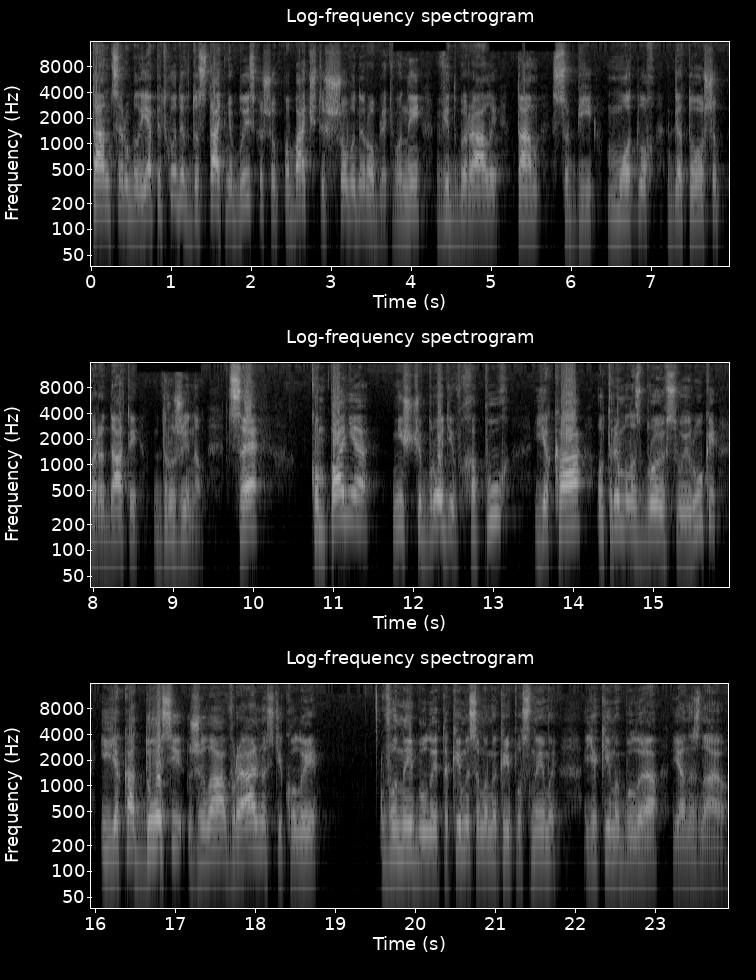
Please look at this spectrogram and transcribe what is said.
там це робили. Я підходив достатньо близько, щоб побачити, що вони роблять. Вони відбирали там собі мотлох для того, щоб передати дружинам. Це компанія ніщебродів хапуг, яка отримала зброю в свої руки і яка досі жила в реальності, коли вони були такими самими кріпосними, якими були, я не знаю,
